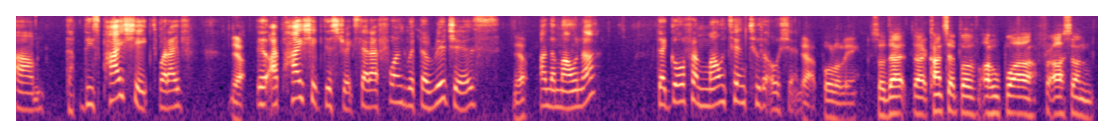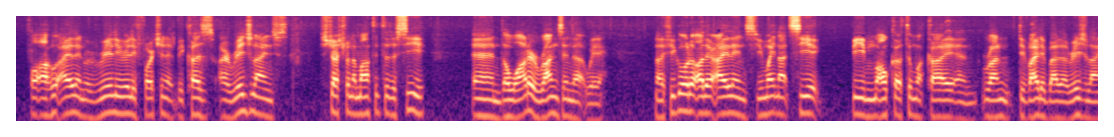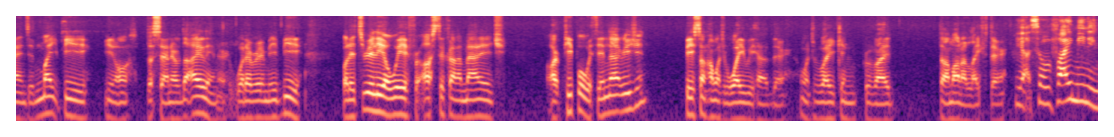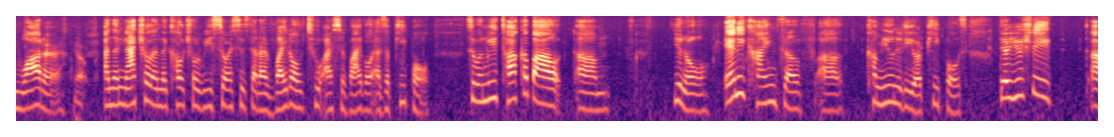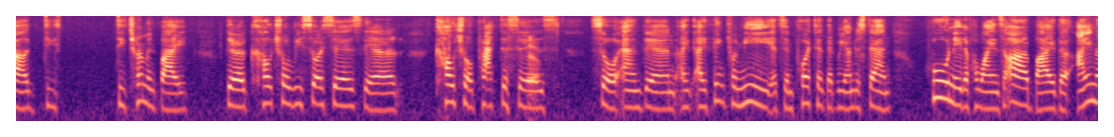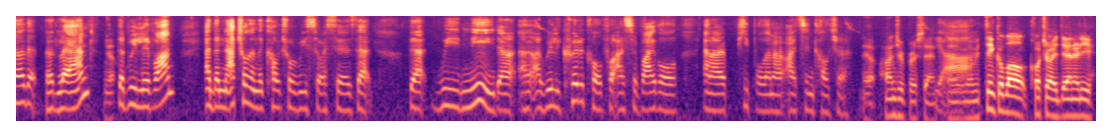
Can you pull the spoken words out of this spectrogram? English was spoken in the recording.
um, the, these pie-shaped, what I've, Yeah. are pie-shaped districts that are formed with the ridges Yeah. on the Mauna that go from mountain to the ocean. Yeah, pololei. So that, that concept of ahupua'a for us on Oahu Island, we're really, really fortunate because our ridge lines stretch from the mountain to the sea and the water runs in that way. Now, if you go to other islands, you might not see it be Mauka to Makai and run divided by the ridge lines. It might be, you know, the center of the island or whatever it may be. But it's really a way for us to kind of manage our people within that region based on how much wai we have there, how much wai can provide the amount of life there. Yeah, so vai meaning water Yeah. and the natural and the cultural resources that are vital to our survival as a people. So when we talk about, um, you know, any kinds of uh, community or peoples, they're usually uh, de- determined by their cultural resources, their cultural practices. So, and then I, I think for me, it's important that we understand who Native Hawaiians are by the aina, that, the land Yeah. that we live on, and the natural and the cultural resources that that we need are, are really critical for our survival and our people and our arts and culture. Yeah, hundred percent. Yeah. And when we think about cultural identity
